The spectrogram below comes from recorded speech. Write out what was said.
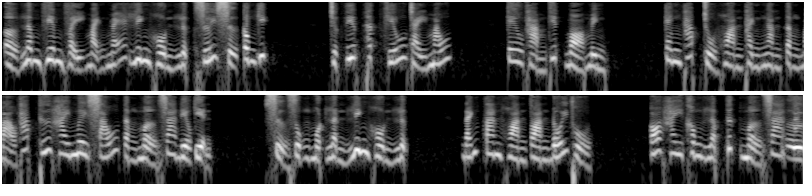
Ở lâm viêm vậy mạnh mẽ linh hồn lực dưới sự công kích. Trực tiếp thất khiếu chảy máu. Kêu thảm thiết bỏ mình. Canh tháp chủ hoàn thành ngàn tầng bảo tháp thứ 26 tầng mở ra điều kiện. Sử dụng một lần linh hồn lực. Đánh tan hoàn toàn đối thủ. Có hay không lập tức mở ra ừ.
